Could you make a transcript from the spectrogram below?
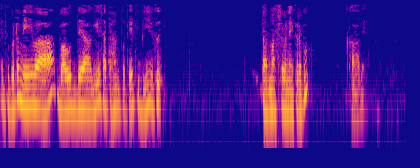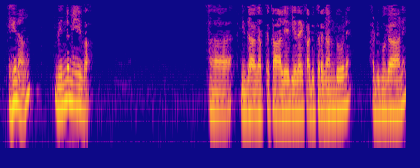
හරි. එතකොට මේවා බෞද්ධයාගේ සටහන් පොතේ තිබිය යුතුයි. ධර්ම ශ්‍රවණය කරපු කාලය. එහෙනම් මෙන්න මේවා නිදාගත්ත කාලය කියලා ඒක අඩු කරගන්න ඕනේ. අඩුම ගානේ.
